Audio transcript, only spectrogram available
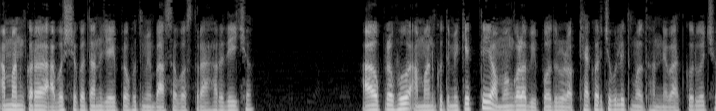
ଆମମାନଙ୍କର ଆବଶ୍ୟକତା ଅନୁଯାୟୀ ପ୍ରଭୁ ତୁମେ ବାସବସ୍ତ୍ର ଆହାର ଦେଇଛ। ଆଉ ପ୍ରଭୁ ଆମମାନଙ୍କୁ ତୁମେ କେତେ ଅମଙ୍ଗଳ ବିପଦରୁ ରକ୍ଷା କରିଛ ବୋଲି ତୁମର ଧନ୍ୟବାଦ କରୁଅଛୁ।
